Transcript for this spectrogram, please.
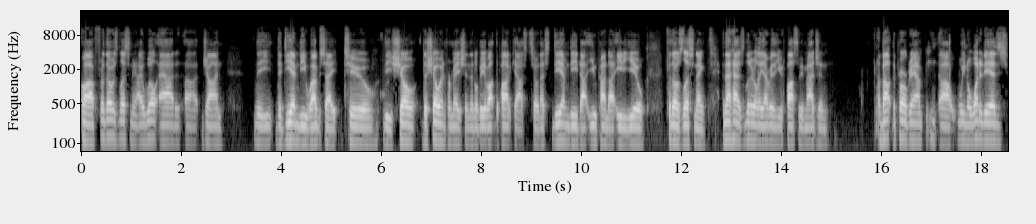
uh, for those listening, I will add, John, the the DMD website to the show the show information that'll be about the podcast. So that's dmd.uconn.edu for those listening, and that has literally everything you could possibly imagine about the program. Uh, we know what it is,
